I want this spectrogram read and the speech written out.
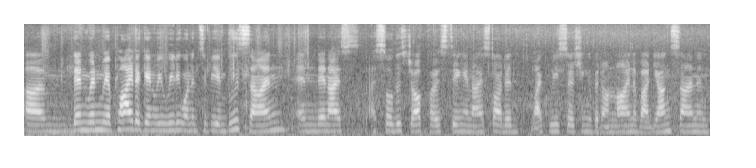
um, then when we applied again, we really wanted to be in Busan, and then I, I saw this job posting, and I started like researching a bit online about Yangsan, and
